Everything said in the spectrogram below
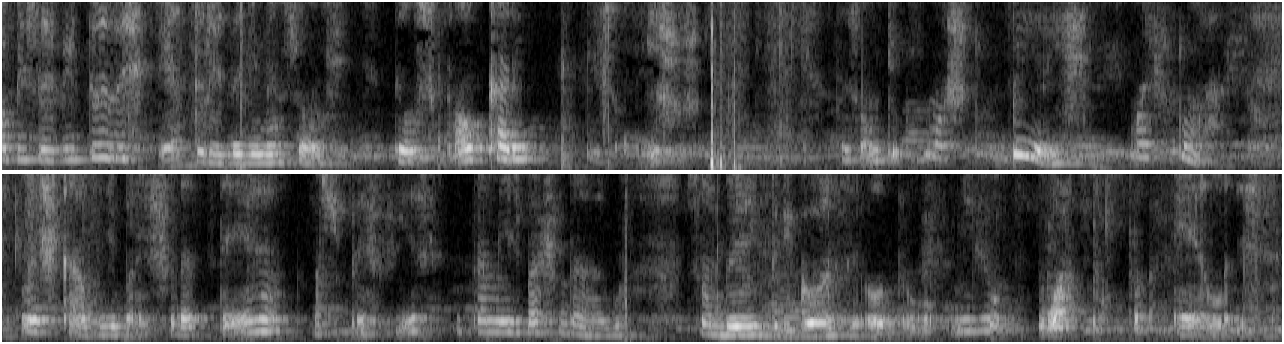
Observem todas as criaturas das dimensões. Tem os calcari, que são bichos, que são tipo umas pires, mas do mar. Eles cavam debaixo da terra, na superfície e também debaixo da água. São bem perigosas. Dou nível 4 para elas.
